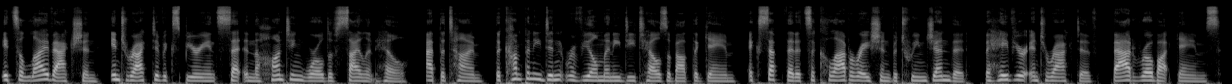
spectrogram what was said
It's a live-action, interactive experience set in the haunting world of Silent Hill. At the time, the company didn't reveal many details about the game, except that it's a collaboration between Genvid, Behaviour Interactive, Bad Robot Games,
